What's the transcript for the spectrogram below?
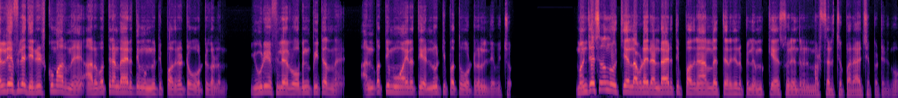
എൽ ഡി എഫിലെ ജനീഷ് കുമാറിന് അറുപത്തിരണ്ടായിരത്തി മുന്നൂറ്റി പതിനെട്ട് വോട്ടുകളും യു ഡി എഫിലെ റോബിൻ പീറ്ററിന് അൻപത്തി മൂവായിരത്തി എണ്ണൂറ്റി പത്ത് വോട്ടുകളും ലഭിച്ചു. മഞ്ചേശ്വരം നോക്കിയാൽ അവിടെ രണ്ടായിരത്തി പതിനാറിലെ തെരഞ്ഞെടുപ്പിലും കെ സുരേന്ദ്രൻ മത്സരിച്ച് പരാജയപ്പെട്ടിരുന്നു.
